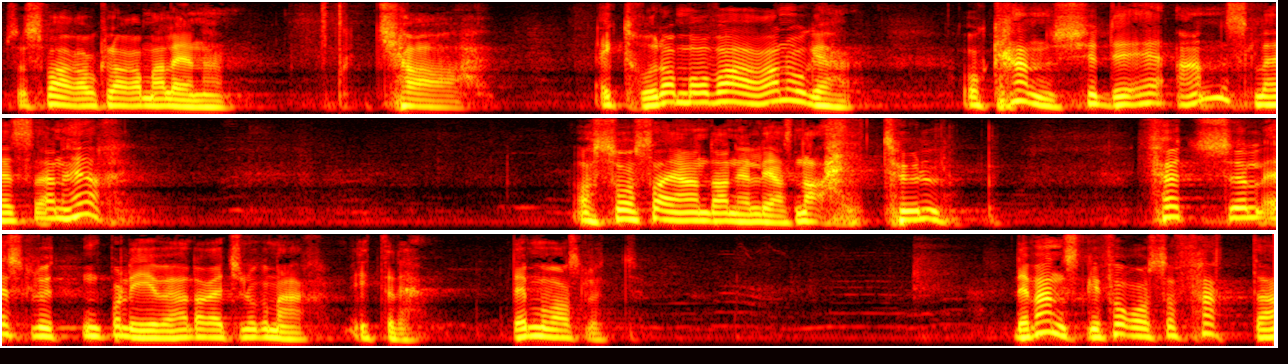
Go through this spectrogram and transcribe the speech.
Så svarer hun Klara Malene. Tja, jeg tror det må være noe. Og kanskje det er annerledes enn her. Og så sier han Daniel Elias. Nei, tull. Fødsel er slutten på livet. Det er ikke noe mer etter det. Det må være slutt. Det er vanskelig for oss å fatte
